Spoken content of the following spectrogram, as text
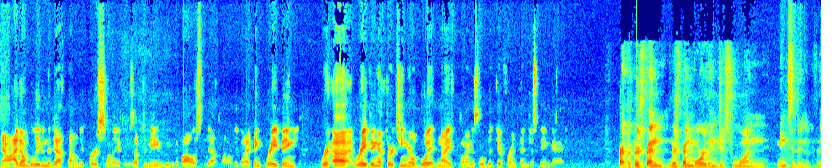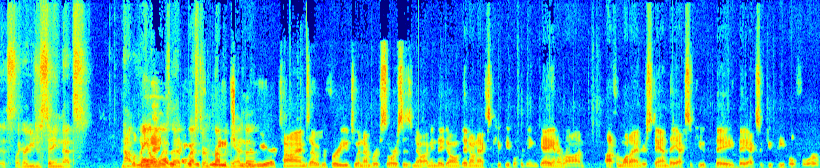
Now, I don't believe in the death penalty personally. If it was up to me, we would abolish the death penalty. But I think raping uh, raping a 13 year old boy at knife point is a little bit different than just being gay. Right, but there's been there's been more than just one incident of this. Like, are you just saying that's not Well, no, real? I- I Is would- that I Western refer you propaganda? The New York Times. I would refer you to a number of sources. No, I mean they don't. They don't execute people for being gay in Iran. Uh, from what I understand, they execute they they execute people for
